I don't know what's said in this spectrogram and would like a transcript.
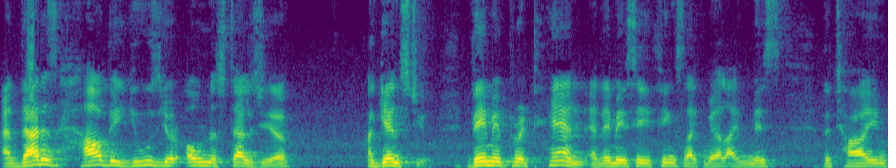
And that is how they use your own nostalgia against you. They may pretend and they may say things like, Well, I miss the time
